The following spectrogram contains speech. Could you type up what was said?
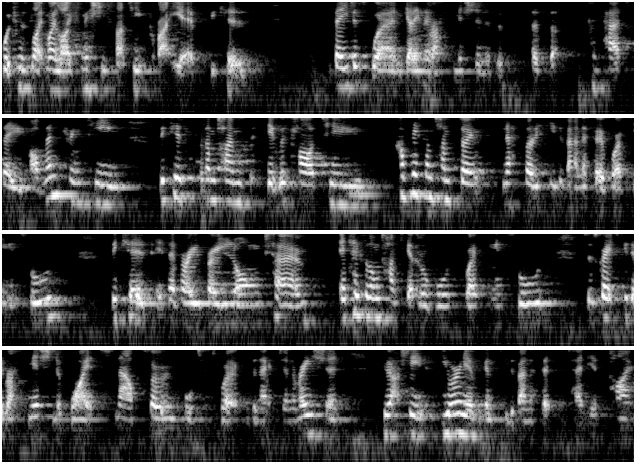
which was like my life mission for that team for that year because they just weren't getting the recognition as, a, as compared to say our mentoring team because sometimes it was hard to companies sometimes don't necessarily see the benefit of working in schools because it's a very very long term it takes a long time to get the rewards of working in schools so it's great to see the recognition of why it's now so important to work with the next generation who actually you're only ever going to see the benefits in 10 years time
